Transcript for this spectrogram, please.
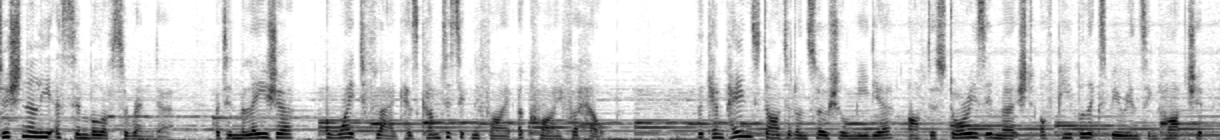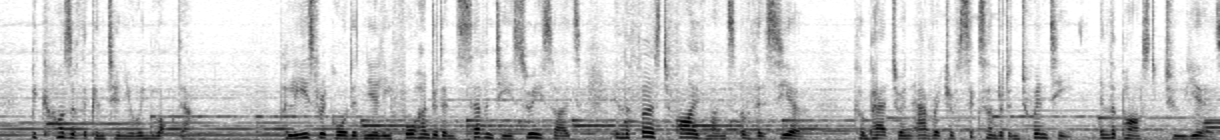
traditionally a symbol of surrender, but in Malaysia, a white flag has come to signify a cry for help. The campaign started on social media after stories emerged of people experiencing hardship because of the continuing lockdown. Police recorded nearly 470 suicides in the first five months of this year, compared to an average of 620 in the past two years.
